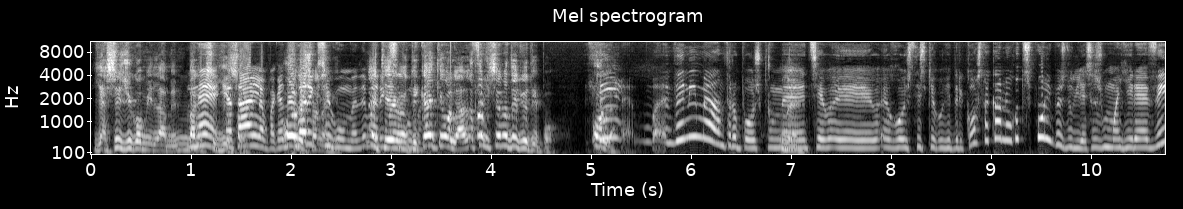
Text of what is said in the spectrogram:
Για σύζυγο μιλάμε, μην Ναι, παρεξηγήσει. κατάλαβα, κατάλαβα. Δεν παρεξηγούμε, δεν Ναι, και παρεξηγούμε. ερωτικά και όλα, αλλά θέλει ένα τέτοιο τύπο. Όλα. Δεν είμαι άνθρωπος που είμαι Ναι. έτσι ε, εγωιστής και εγωκεντρικό. Θα κάνω εγώ τις υπόλοιπες δουλειές. Α μου μαγειρεύει,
